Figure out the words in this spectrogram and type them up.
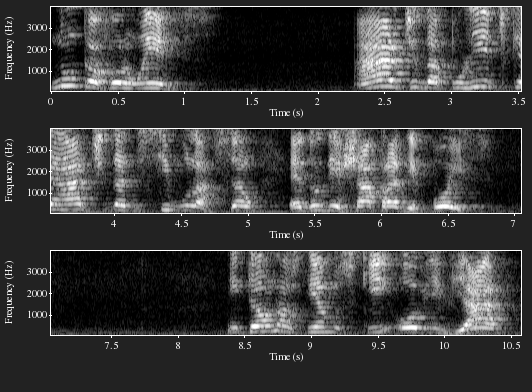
nunca foram eles. A arte da política é a arte da dissimulação, é do deixar para depois. Então nós temos que obviar,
